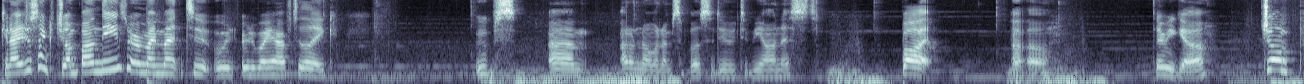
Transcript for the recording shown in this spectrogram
Can I just like jump on these or am I meant to, or, or do I have to like, oops. Um, I don't know what I'm supposed to do to be honest. But, uh-oh. There we go. Jump!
